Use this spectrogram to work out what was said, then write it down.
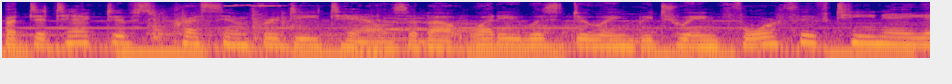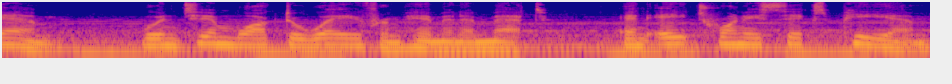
but detectives press him for details about what he was doing between 4.15 a.m., when Tim walked away from him and Imette, and 8.26 p.m.,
